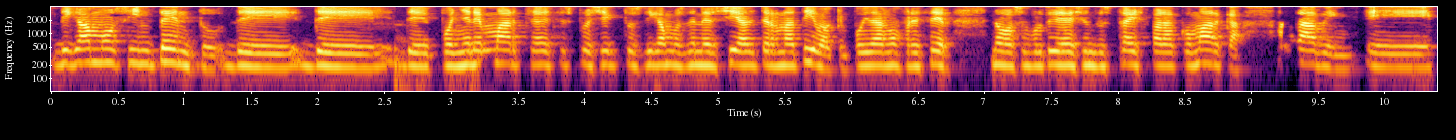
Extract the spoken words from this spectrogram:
digamos, intento de, de, de poñer en marcha estes proxectos, digamos, de enerxía alternativa que poidan ofrecer novas oportunidades industriais para a comarca, acaben eh,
